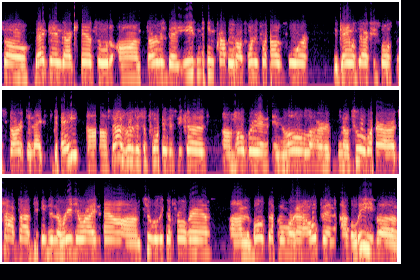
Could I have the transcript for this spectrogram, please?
So that game got canceled on Thursday evening, probably about 24 hours before the game was actually supposed to start the next day. Um, so I was really disappointed just because um, Hobart and, and Lowell are, you know, two of our top five teams in the region right now, um, two really good programs. Um, and both of them were going to open, I believe, uh,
